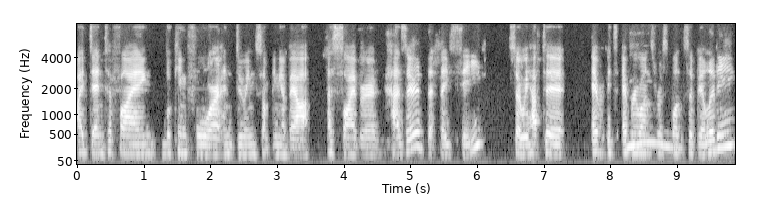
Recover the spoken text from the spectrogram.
identifying, looking for, and doing something about a cyber hazard that they see. So we have to, it's everyone's mm. responsibility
